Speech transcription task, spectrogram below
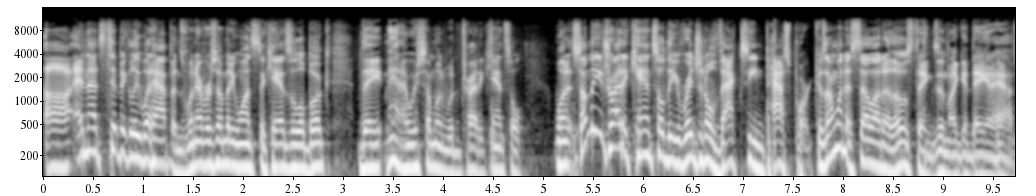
Uh, and that's typically what happens whenever somebody wants to cancel a book. They, man, I wish someone would try to cancel. Somebody try to cancel the original vaccine passport because I want to sell out of those things in like a day and a half.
